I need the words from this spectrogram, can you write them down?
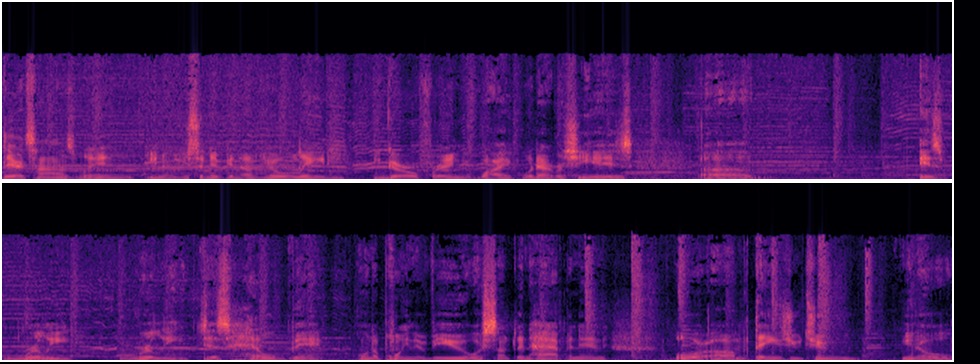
There are times when you know you're sitting you know, your old lady, your girlfriend, your wife, whatever she is, uh, is really, really just hell bent on a point of view or something happening or um, things you two, you know,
